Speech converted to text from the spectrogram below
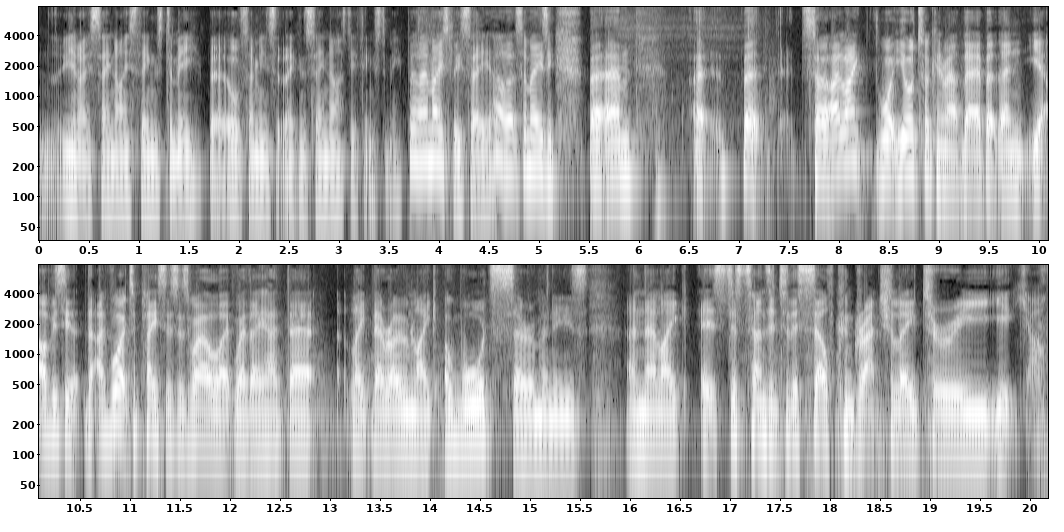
you know, say nice things to me, but it also means that they can say nasty things to me. But I mostly say, "Oh, that's amazing," but um, uh, but so I like what you're talking about there. But then, yeah, obviously, I've worked at places as well, like where they had their like their own like awards ceremonies, and they're like it just turns into this self-congratulatory. You, oh,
